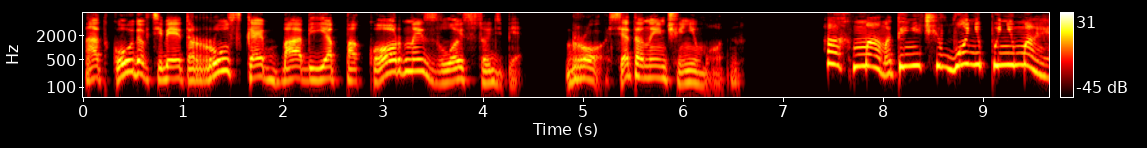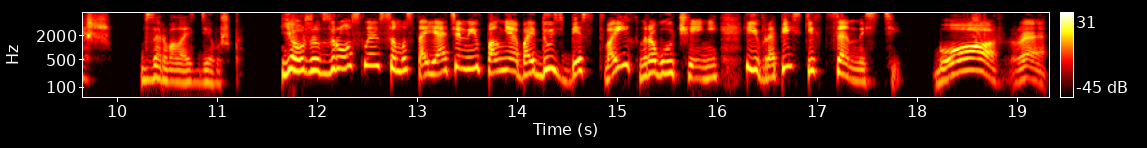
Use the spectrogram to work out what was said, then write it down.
откуда в тебе эта русская бабья покорной злой судьбе? Брось, это нынче не модно. «Ах, мама, ты ничего не понимаешь!» — взорвалась девушка. «Я уже взрослая, самостоятельная и вполне обойдусь без твоих нравоучений и европейских ценностей. Боже,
